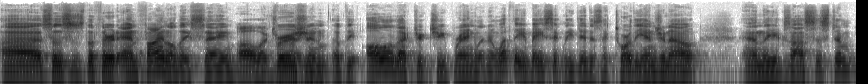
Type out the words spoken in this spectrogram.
Uh, so this is the third and final, they say, version of the all-electric Jeep Wrangler. Now, what they basically did is they tore the engine out and the exhaust system,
